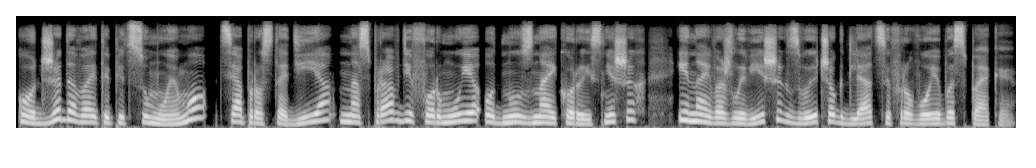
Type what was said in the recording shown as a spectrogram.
Отже, давайте підсумуємо, ця проста дія насправді формує одну з найкорисніших і найважливіших звичок для цифрової безпеки.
